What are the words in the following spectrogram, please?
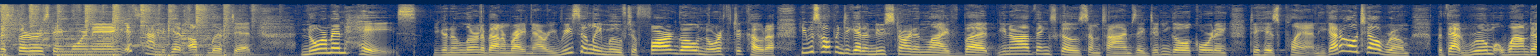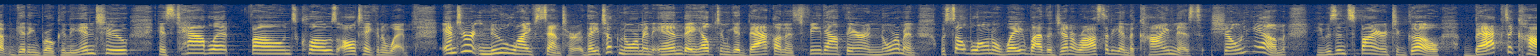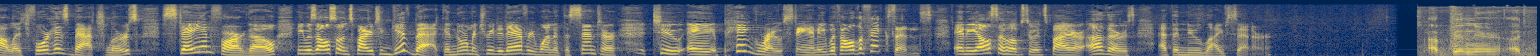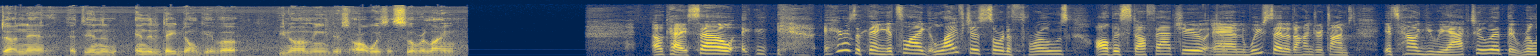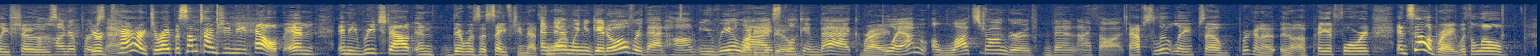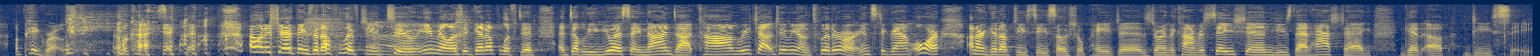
It's Thursday morning. It's time to get uplifted. Norman Hayes. You're going to learn about him right now. He recently moved to Fargo, North Dakota. He was hoping to get a new start in life, but you know how things go sometimes. They didn't go according to his plan. He got a hotel room, but that room wound up getting broken into. His tablet, phones, clothes, all taken away. Enter New Life Center. They took Norman in. They helped him get back on his feet out there, and Norman was so blown away by the generosity and the kindness shown him. He was inspired to go back to college for his bachelor's, stay in Fargo. He was also inspired to give back, and Norman treated everyone at the center to a pig roast, Annie, with all the fixins. And he also hopes to inspire others at the New Life Center. I've been there, I've done that. At the end of, the end of the day, don't give up. You know what I mean? There's always a silver lining. Okay, so here's the thing. It's like life just sort of throws all this stuff at you. And we've said it a hundred times. It's how you react to it that really shows 100%. your character, right? But sometimes you need help. And and he reached out and there was a safety net And then him. when you get over that hump, you do you realize, do? looking back, Right. boy, I'm a lot stronger than I thought. Absolutely. So we're going to uh, pay it forward and celebrate with a little a pig roast. Okay. I want to share things that uplift you too. Uh. Email us at getuplifted at WUSA9.com. Reach out to me on Twitter or Instagram or on our Get Up DC social pages. Join the conversation. Use that hashtag GetUpDC.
